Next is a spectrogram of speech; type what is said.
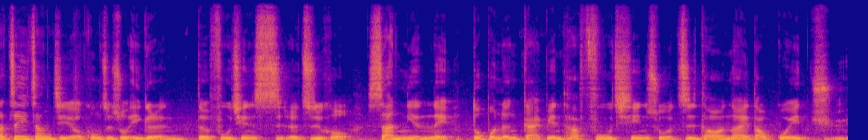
那这一章节哦，孔子说，一个人的父亲死了之后，三年内都不能改变他父亲所制造的那一道规矩，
